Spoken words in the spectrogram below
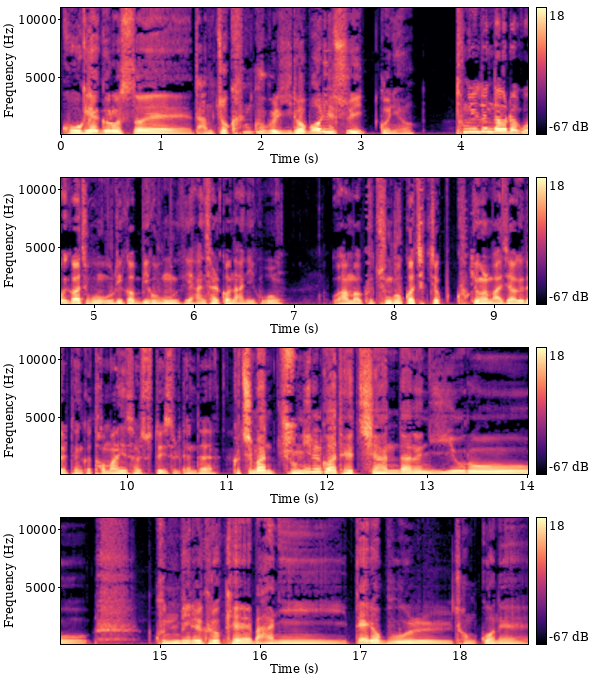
고객으로서의 남쪽 한국을 잃어버릴 수 있군요. 통일된다고 해가지고 우리가 미국 무기 안 살 건 아니고 아마 그 중국과 직접 국경을 맞이하게 될 테니까 더 많이 살 수도 있을 텐데 그렇지만 중일과 대치한다는 이유로 군비를 그렇게 많이 때려부을 정권에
